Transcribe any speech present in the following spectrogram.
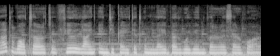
Add water to fill line indicated on label within the reservoir.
